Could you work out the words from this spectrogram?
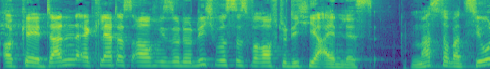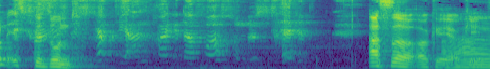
Okay, dann erklärt das auch, wieso du nicht wusstest, worauf du dich hier einlässt. Masturbation ist gesund. Ich habe die Anfrage davor schon gestellt. Ach so, okay, okay.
